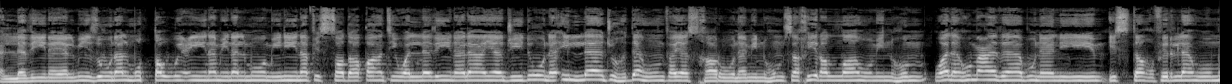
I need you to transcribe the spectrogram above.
الذين يلمزون المطوعين من المؤمنين في الصدقات والذين لا يجدون إلا جهدهم فيسخرون منهم سخر الله منهم ولهم عذاب أليم. استغفر لهم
